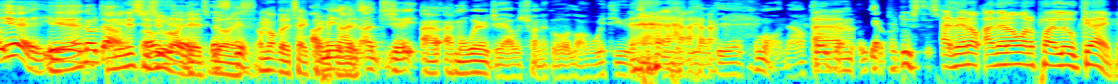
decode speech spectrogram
Oh yeah, yeah, yeah, no doubt. I mean, this was Oh, your yeah, idea, to be honest. good. I'm not going to take I credit mean, for I, this. I, Jay, I, I'm aware, Jay. I was trying to go along with you. The idea. Come on now, program. Um, we got to produce this. and then, I, and then I want to play a little game.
